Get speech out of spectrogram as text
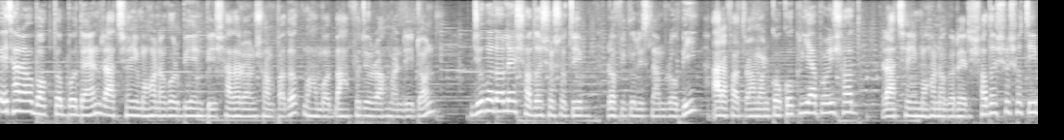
এছাড়াও বক্তব্য দেন রাজশাহী মহানগর বিএনপির সাধারণ সম্পাদক মোহাম্মদ মাহফুজুর রহমান রিটন যুব দলের সদস্য সচিব রফিকুল ইসলাম রবি, আরাফাত রহমান কোকো ক্রিয়া পরিষদ, রাজশাহী মহানগরের সদস্য সচিব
